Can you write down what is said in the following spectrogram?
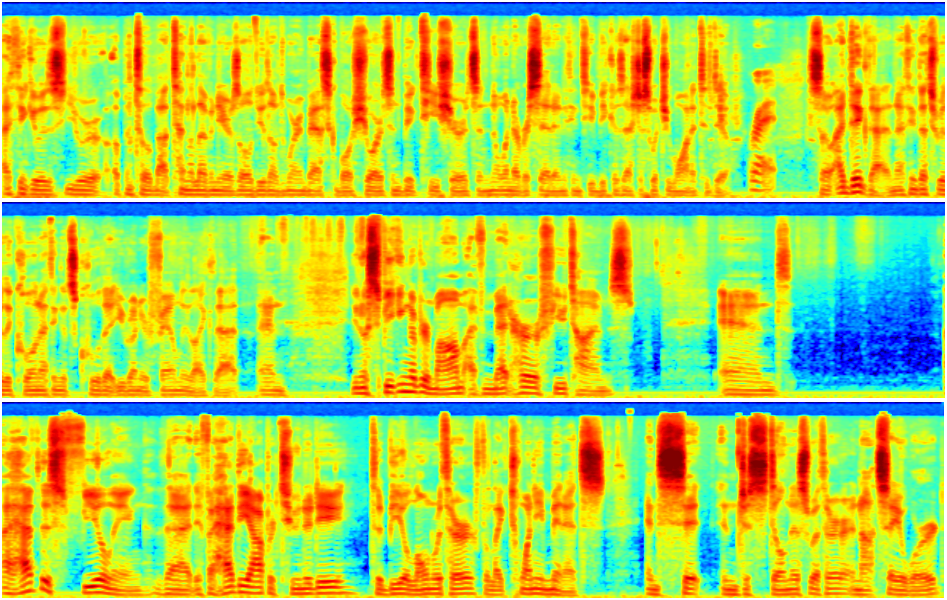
I think it was you were up until about 10, 11 years old. You loved wearing basketball shorts and big T-shirts, and no one ever said anything to you because that's just what you wanted to do. Right. So I dig that, and I think that's really cool, and I think it's cool that you run your family like that. And you know, speaking of your mom, I've met her a few times, and I have this feeling that if I had the opportunity to be alone with her for like 20 minutes and sit in just stillness with her and not say a word,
